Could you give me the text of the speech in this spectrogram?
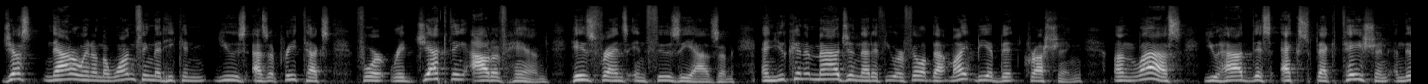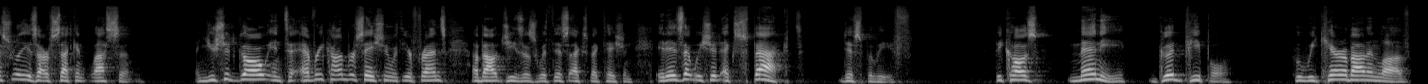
just narrow in on the one thing that he can use as a pretext for rejecting out of hand his friend's enthusiasm. And you can imagine that if you were Philip, that might be a bit crushing unless you had this expectation. And this really is our second lesson and you should go into every conversation with your friends about Jesus with this expectation it is that we should expect disbelief. Because many good people who we care about and love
